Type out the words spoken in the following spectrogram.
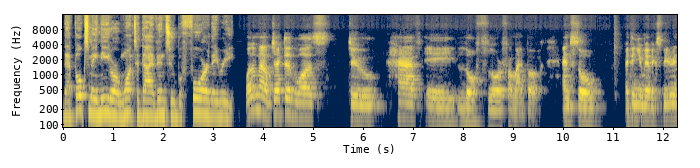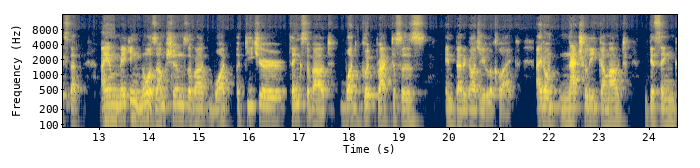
that folks may need or want to dive into before they read? One of my objective was to have a low floor for my book. And so I think you may have experienced that I am making no assumptions about what a teacher thinks about what good practices in pedagogy look like. I don't naturally come out dissing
